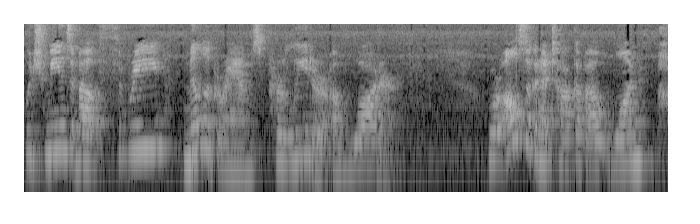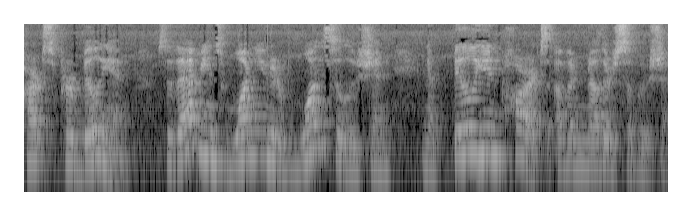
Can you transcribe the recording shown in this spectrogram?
which means about 3 milligrams per liter of water. We're also going to talk about 1 parts per billion, so that means one unit of one solution in a billion parts of another solution.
